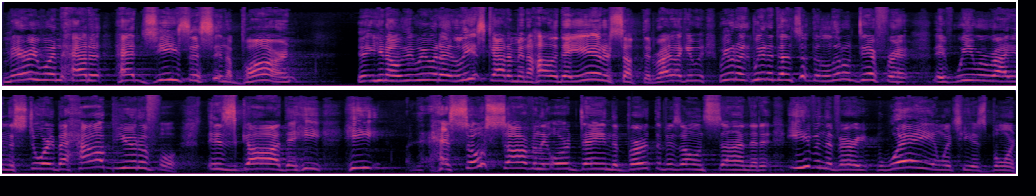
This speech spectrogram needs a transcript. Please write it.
Mary wouldn't have had, had Jesus in a barn. You know, we would have at least got him in a Holiday Inn or something, right? Like we would have, we would have done something a little different if we were writing the story. But how beautiful is God that He He has so sovereignly ordained the birth of His own Son that it, even the very way in which He is born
